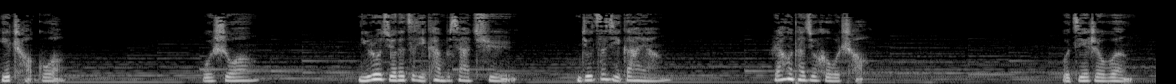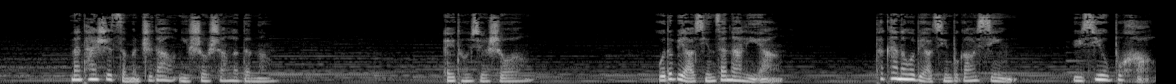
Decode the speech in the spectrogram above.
也吵过。”我说：“你若觉得自己看不下去，你就自己干呀。”然后他就和我吵。我接着问：“那他是怎么知道你受伤了的呢？”A 同学说：“我的表情在那里呀。他看到我表情不高兴，语气又不好，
